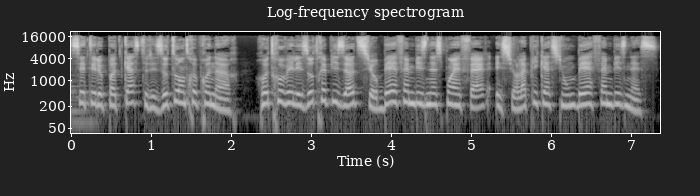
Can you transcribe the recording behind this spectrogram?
C'était le podcast des auto-entrepreneurs. Retrouvez les autres épisodes sur bfmbusiness.fr et sur l'application BFM Business.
